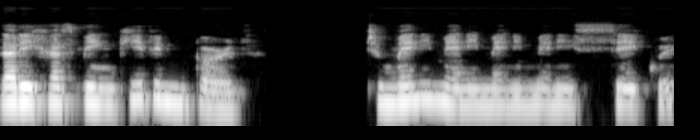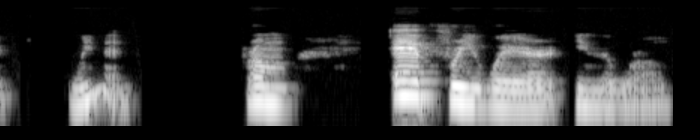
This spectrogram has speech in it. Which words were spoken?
that it has been giving birth to many, many, many, many sacred women from everywhere in the world.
